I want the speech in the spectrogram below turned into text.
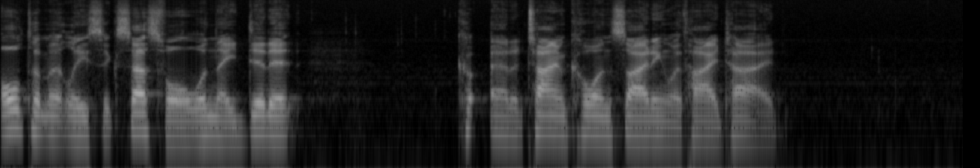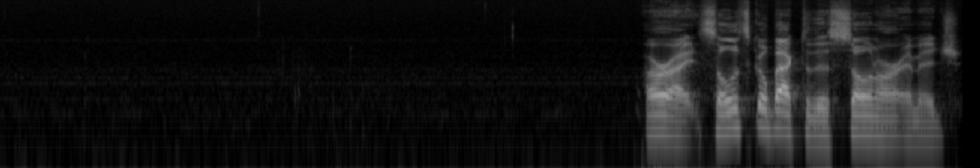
ultimately successful when they did it at a time coinciding with high tide. All right, so let's go back to this sonar image.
